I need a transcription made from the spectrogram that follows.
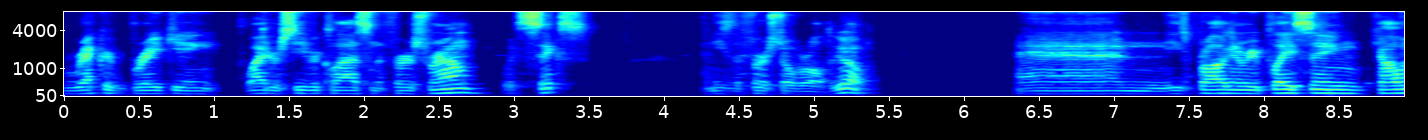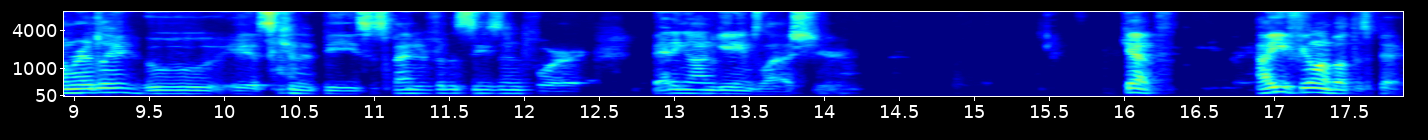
record-breaking wide receiver class in the first round with six, and he's the first overall to go. And he's probably going to be replacing Calvin Ridley, who is going to be suspended for the season for betting on games last year. Kev, how are you feeling about this pick?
